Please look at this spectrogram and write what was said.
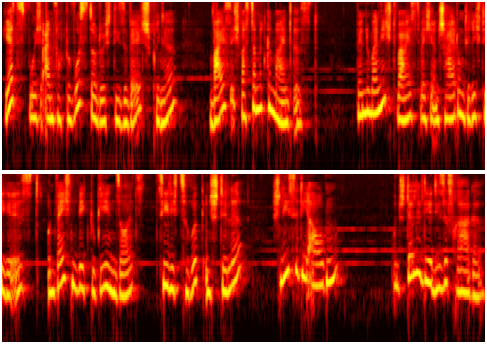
Jetzt, wo ich einfach bewusster durch diese Welt springe, weiß ich, was damit gemeint ist. Wenn du mal nicht weißt, welche Entscheidung die richtige ist und welchen Weg du gehen sollst, zieh dich zurück in Stille, schließe die Augen und stelle dir diese Frage.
